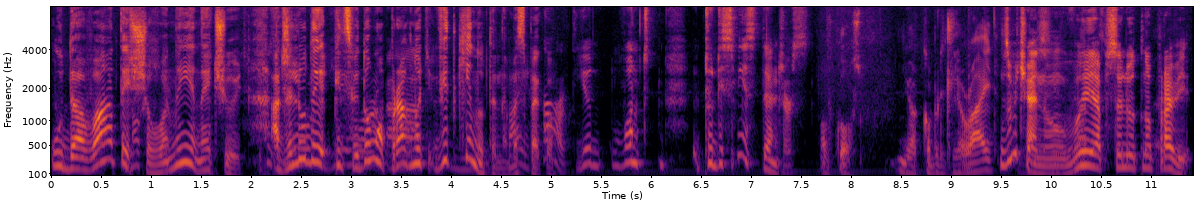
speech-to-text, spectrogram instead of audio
удавати, що вони не чують. Адже люди підсвідомо прагнуть відкинути небезпеку. Звичайно, ви абсолютно праві.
